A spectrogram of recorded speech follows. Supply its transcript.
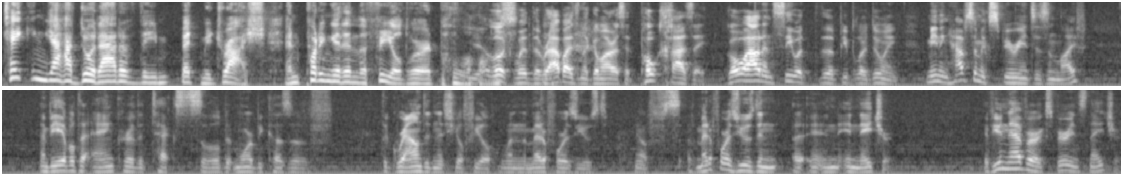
taking Yahadut out of the Bet Midrash and putting it in the field where it belongs. Yeah, look, what the rabbis in the Gemara said, "Pok chaze." Go out and see what the people are doing. Meaning, have some experiences in life, and be able to anchor the texts a little bit more because of the groundedness you'll feel when the metaphor is used. You know, if, if metaphor is used in, uh, in in nature. If you never experienced nature,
